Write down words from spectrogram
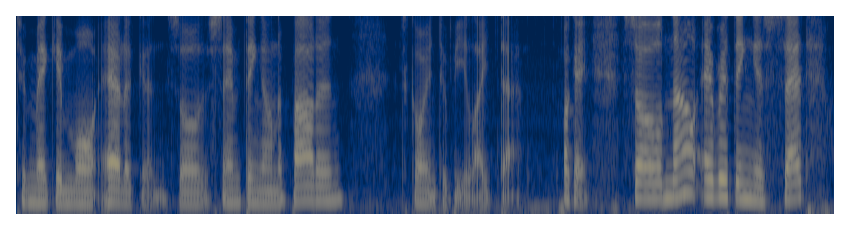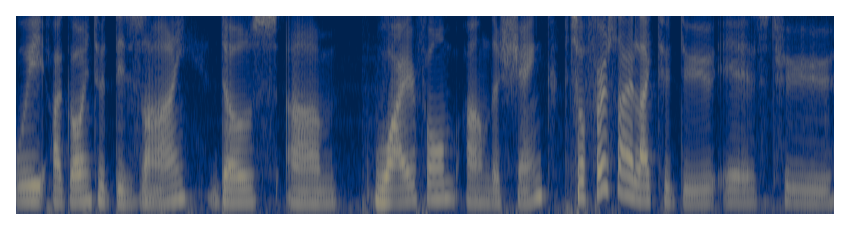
to make it more elegant. So same thing on the bottom, it's going to be like that. Okay, so now everything is set. We are going to design those um, wire foam on the shank. So first I like to do is to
